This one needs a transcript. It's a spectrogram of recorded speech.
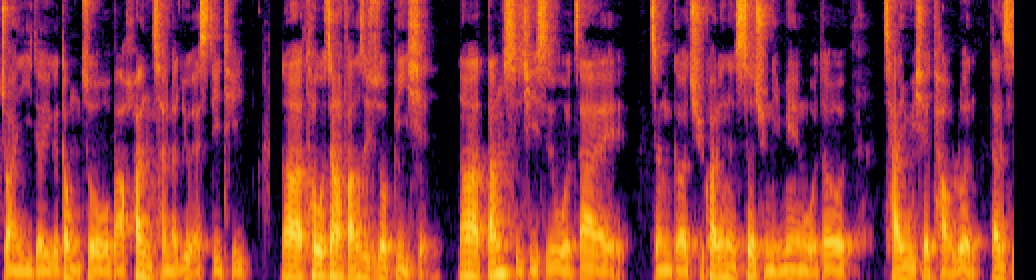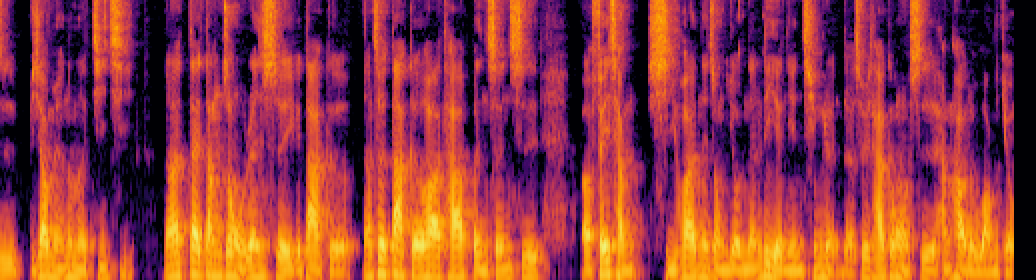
转移的一个动作，我把它换成了 USDT。那透过这样的方式去做避险。那当时其实我在整个区块链的社群里面，我都参与一些讨论，但是比较没有那么积极。然后在当中，我认识了一个大哥。那这个大哥的话，他本身是。呃，非常喜欢那种有能力的年轻人的，所以他跟我是很好的网友。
